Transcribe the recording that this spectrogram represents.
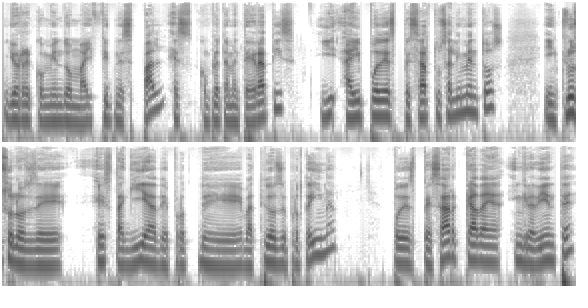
Yo recomiendo MyFitnessPal, es completamente gratis y ahí puedes pesar tus alimentos, incluso los de esta guía de, batidos de proteína. Puedes pesar cada ingrediente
